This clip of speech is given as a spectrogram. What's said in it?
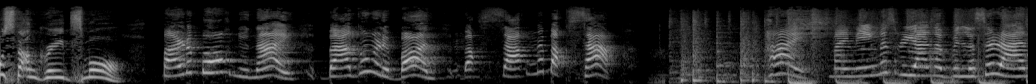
Kamusta ang grades mo? Para po ako nunay. Bagong ribbon. Baksak na baksak. Hi, my name is Rihanna Villasaran,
